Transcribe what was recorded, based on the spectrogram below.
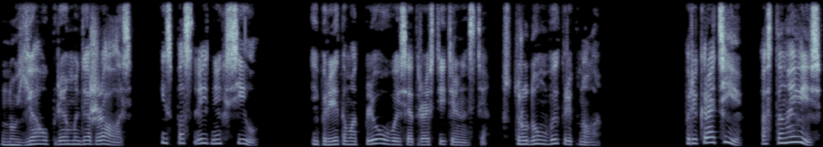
Но я упрямо держалась, из последних сил. И при этом, отплевываясь от растительности, с трудом выкрикнула. «Прекрати! Остановись!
